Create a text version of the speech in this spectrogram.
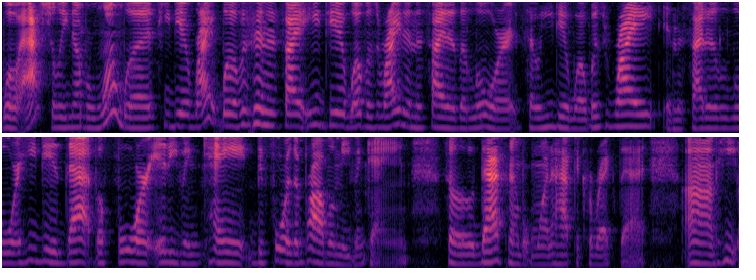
well actually number one was he did right what was in the sight he did what was right in the sight of the lord. So he did what was right in the sight of the lord. He did that before it even came before the problem even came. So that's number one. I have to correct that. Um, he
